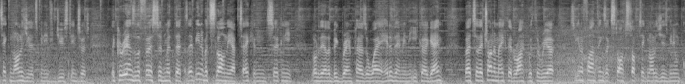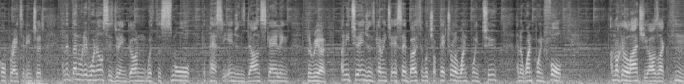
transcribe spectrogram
technology that's been introduced into it. The Koreans are the first to admit that they've been a bit slow on the uptake and certainly a lot of the other big brand players are way ahead of them in the eco game. But so they're trying to make that right with the Rio. So you're going to find things like start-stop technology has been incorporated into it. And they've done what everyone else is doing, gone with the small capacity engines, downscaling the Rio. Only two engines coming to SA, both of which are petrol, a 1.2 and a 1.4. I'm not to lie to you, I was like, hmm,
